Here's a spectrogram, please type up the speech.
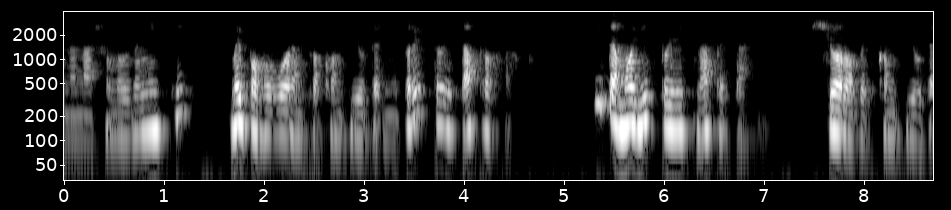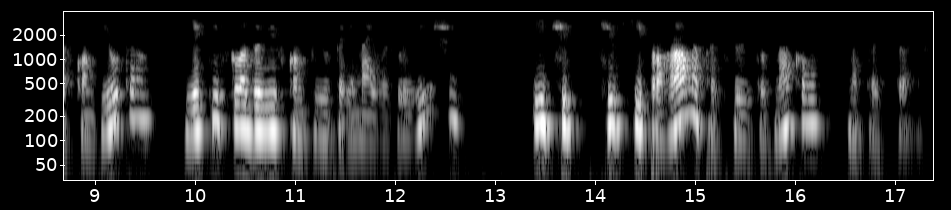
на нашому занятті ми поговоримо про комп'ютерні пристрої та програми. І дамо відповідь на питання, що робить комп'ютер комп'ютером, які складові в комп'ютері найважливіші, і чи, чи всі програми працюють однаково на пристроях.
